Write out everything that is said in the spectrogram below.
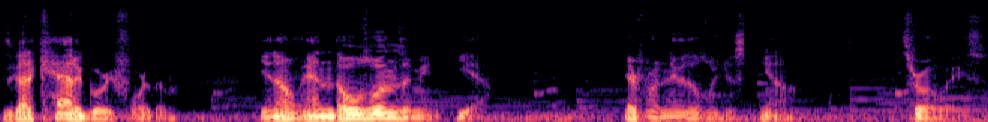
He's got a category for them, you know, and those ones, I mean, yeah, everyone knew those were just, you know, throwaways.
